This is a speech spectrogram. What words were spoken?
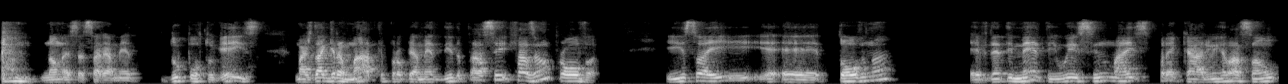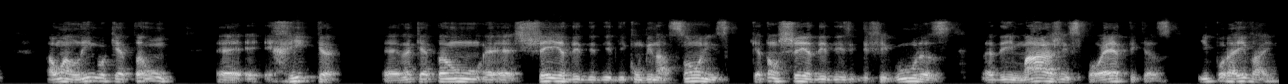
não necessariamente do português, mas da gramática propriamente dita, para se fazer uma prova. E isso aí é, é, torna, evidentemente, o ensino mais precário em relação a uma língua que é tão é, é rica, é, né, que é tão cheia de, de, de combinações, que é tão cheia de, de, de figuras, né, de imagens poéticas, e por aí vai.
